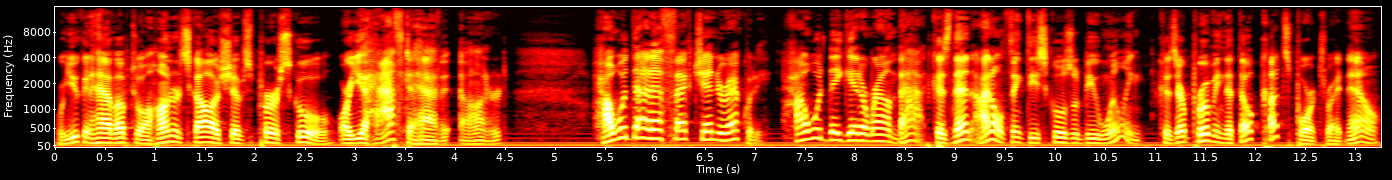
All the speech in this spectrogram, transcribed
where you can have up to a hundred scholarships per school, or you have to have a hundred, how would that affect gender equity? How would they get around that? Because then I don't think these schools would be willing because they're proving that they'll cut sports right now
